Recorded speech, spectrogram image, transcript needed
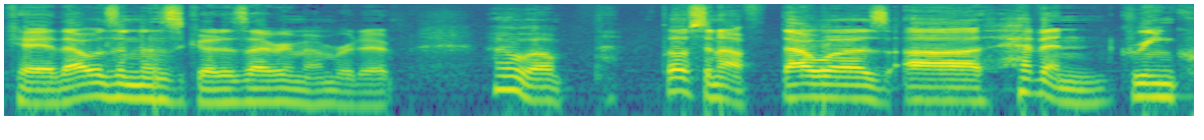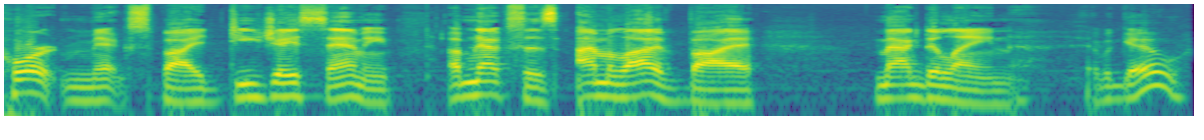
Okay, that wasn't as good as I remembered it. Oh well, close enough. That was uh, Heaven Green Court mixed by DJ Sammy. Up next is I'm Alive by Magdalene. There we go.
